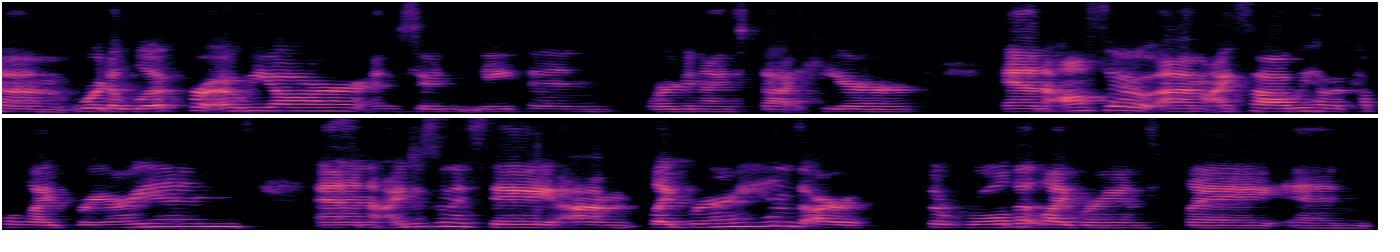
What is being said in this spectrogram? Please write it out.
um, where to look for OER. And so Nathan organized that here. And also, um, I saw we have a couple librarians, and I just want to say um, librarians are the role that librarians play in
